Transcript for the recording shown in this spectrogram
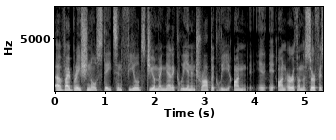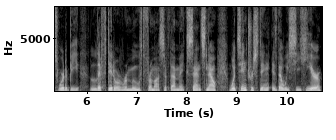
uh, vibrational states and fields geomagnetically and entropically on on Earth on the surface were to be lifted or removed from us, if that makes sense. Now, what's interesting is that we see here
